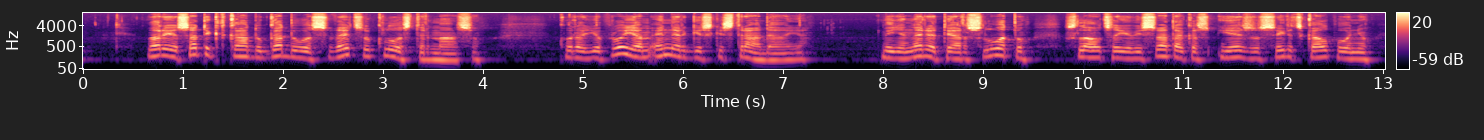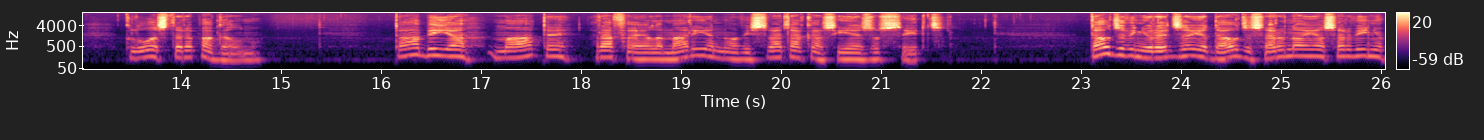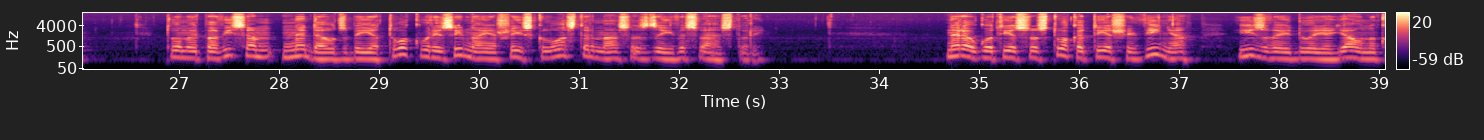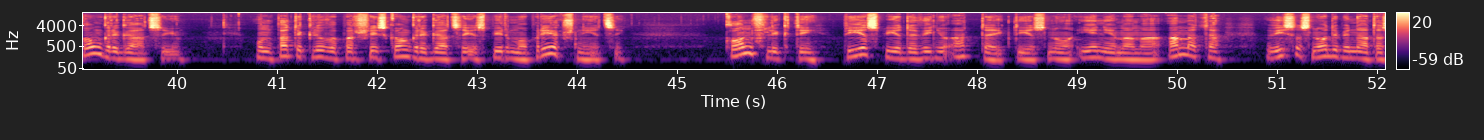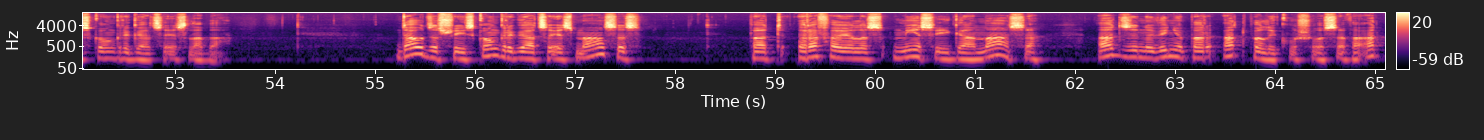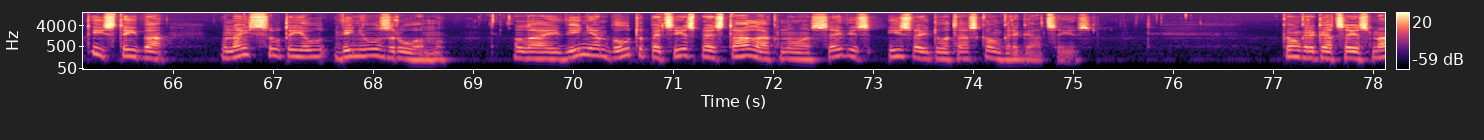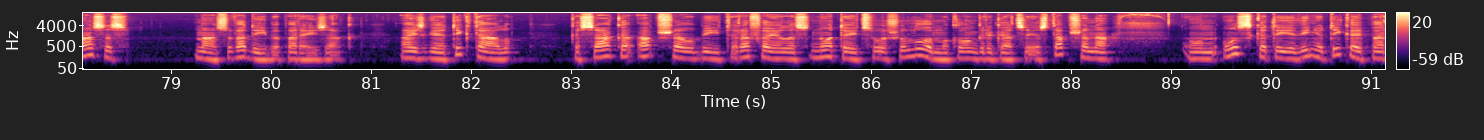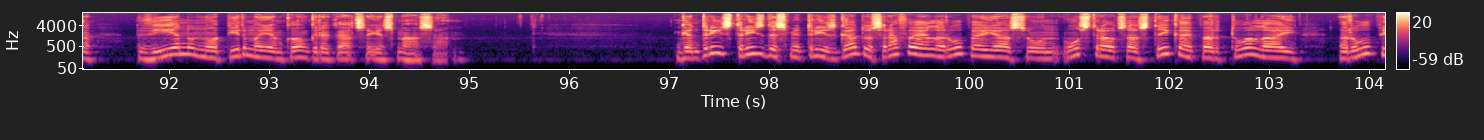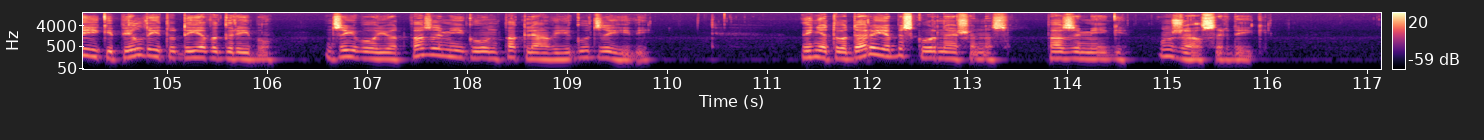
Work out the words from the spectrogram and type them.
varēja satikt kādu gados vecu klostermāsu, kura joprojām enerģiski strādāja. Viņa nereti ar slotu slaucēja visvētākās Jēzus sirds kalpoņu klostera pagalmu. Tā bija māte Rafaela Marija no visvētākās Jēzus sirds. Daudzi viņu redzēja, daudzi sarunājās ar viņu, tomēr pavisam nedaudz bija to, kuri zināja šīs klostera māsas dzīves vēsturi. Neraugoties uz to, ka tieši viņa izveidoja jaunu kongregāciju un pati kļuva par šīs kongregācijas pirmo priekšnieci, konflikti piespieda viņu atteikties no ieņemamā amata visas nodibinātās kongregācijas labā. Daudzas šīs kongregācijas māsas, pat Rafaelas miesīgā māsa, atzina viņu par atpalikušo savā attīstībā un aizsūtīja viņu uz Romu, lai viņam būtu pēc iespējas tālāk no sevis izveidotās kongregācijas. Kongregācijas māsas – māsu vadība pareizāk, aizgāja tik tālu, ka sāka apšaubīt Rafaelas noteicošu lomu kongregācijas tapšanā un uzskatīja viņu tikai par vienu no pirmajām kongregācijas māsām. Gandrīz 33 gadus Rafaela rūpējās un uztraucās tikai par to, lai rūpīgi pildītu dieva gribu – dzīvojot pazemīgu un pakļāvīgu dzīvi. Viņa to darīja bez kurnēšanas, pazemīgi un žēlsirdīgi.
